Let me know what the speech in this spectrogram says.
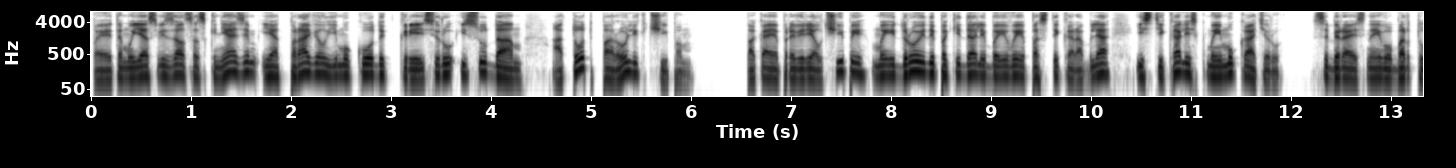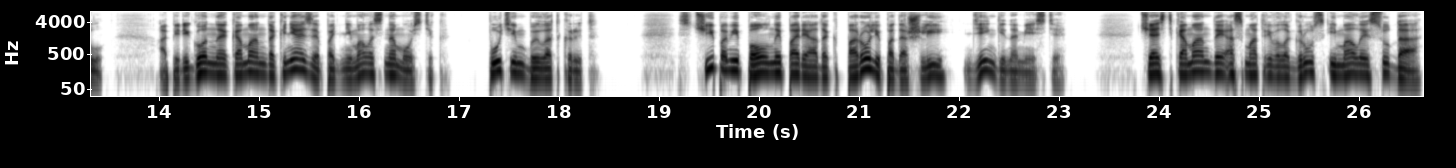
Поэтому я связался с князем и отправил ему коды к крейсеру и судам, а тот пароли к чипам. Пока я проверял чипы, мои дроиды покидали боевые посты корабля и стекались к моему катеру, собираясь на его борту а перегонная команда князя поднималась на мостик. Путь им был открыт. С чипами полный порядок, пароли подошли, деньги на месте. Часть команды осматривала груз и малые суда.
